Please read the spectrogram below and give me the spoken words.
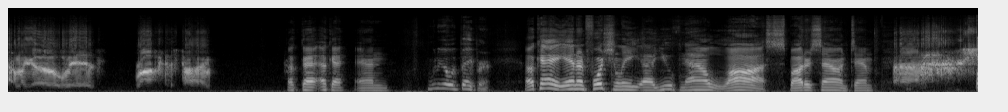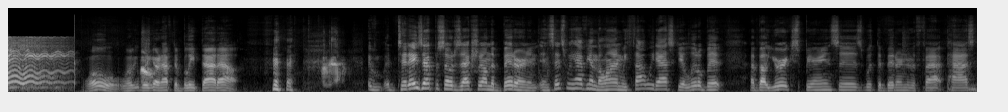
I'm gonna go with rock this time. Okay. Okay. And I'm gonna go with paper. Okay, and unfortunately, uh, you've now lost spotter sound, Tim. We're, we're gonna have to bleep that out. Okay. Today's episode is actually on the bittern, and, and since we have you on the line, we thought we'd ask you a little bit about your experiences with the bittern in the fat past.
